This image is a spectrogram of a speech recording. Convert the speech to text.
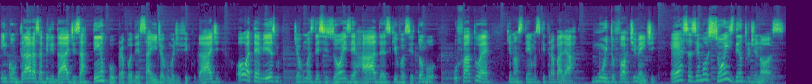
encontrar as habilidades a tempo para poder sair de alguma dificuldade ou até mesmo de algumas decisões erradas que você tomou. O fato é que nós temos que trabalhar muito fortemente essas emoções dentro de nós.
